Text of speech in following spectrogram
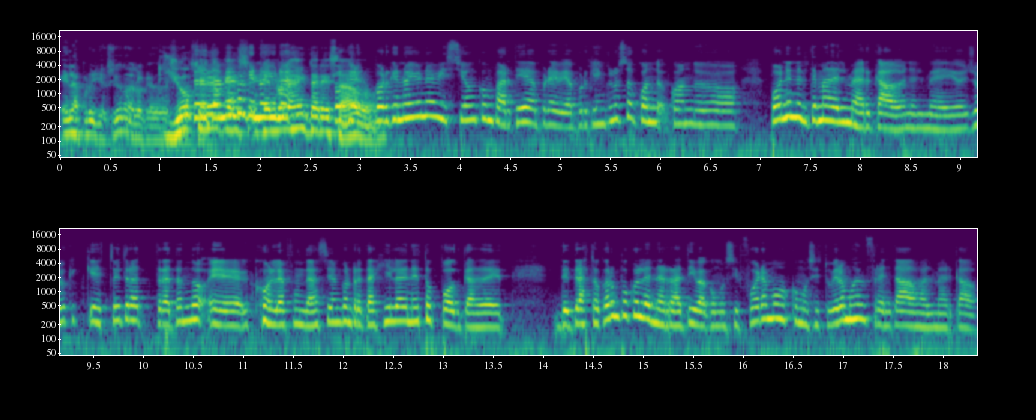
en las proyecciones de lo que debe Yo. Pero creo también que, es- porque no que hay no una les ha interesado. Porque, porque no hay una visión compartida previa, porque incluso cuando cuando ponen el tema del mercado en el medio, yo que, que estoy tra- tratando eh, con la fundación con Retagila en estos podcasts de, de trastocar un poco la narrativa, como si fuéramos, como si estuviéramos enfrentados al mercado.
